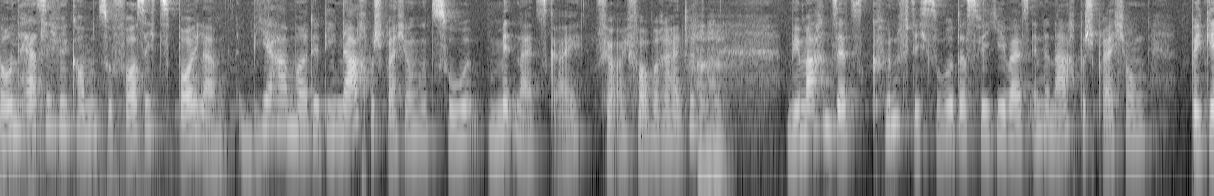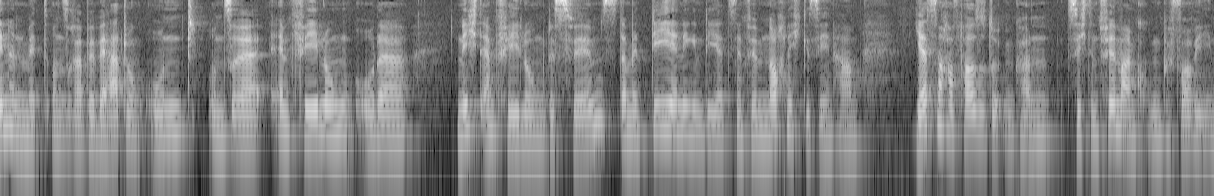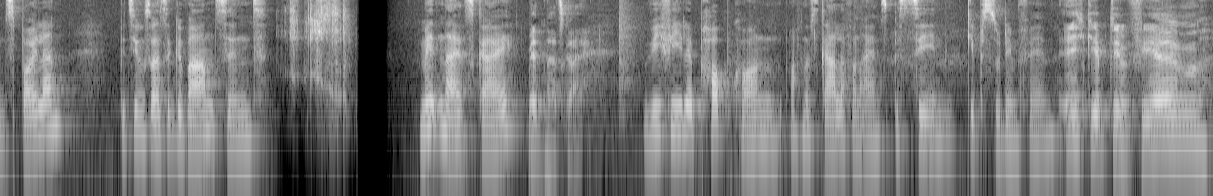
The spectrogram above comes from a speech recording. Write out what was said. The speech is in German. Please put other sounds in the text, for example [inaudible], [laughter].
Hallo und herzlich willkommen zu Vorsicht Spoiler. Wir haben heute die Nachbesprechung zu Midnight Sky für euch vorbereitet. [laughs] Wir machen es jetzt künftig so, dass wir jeweils in der Nachbesprechung beginnen mit unserer Bewertung und unserer Empfehlung oder Nicht-Empfehlung des Films, damit diejenigen, die jetzt den Film noch nicht gesehen haben, jetzt noch auf Pause drücken können, sich den Film angucken, bevor wir ihn spoilern, beziehungsweise gewarnt sind. Midnight Sky. Midnight Sky. Wie viele Popcorn auf einer Skala von 1 bis 10 gibst du dem Film? Ich gebe dem Film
